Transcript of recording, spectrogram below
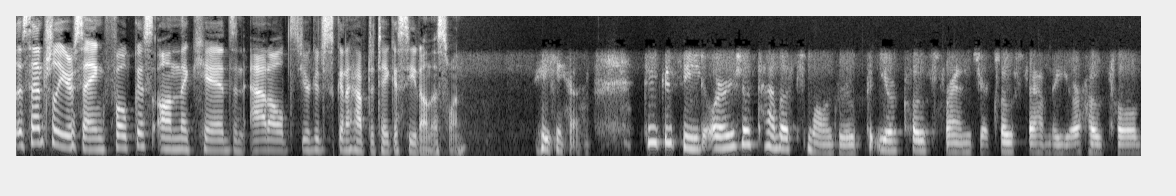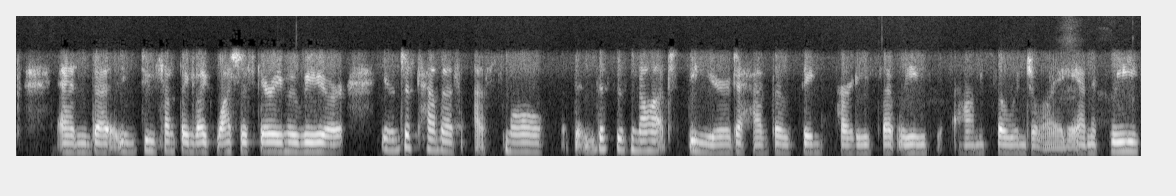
essentially, you're saying focus on the kids and adults. You're just going to have to take a seat on this one. Yeah. Take a seat or just have a small group, your close friends, your close family, your household, and uh, do something like watch a scary movie or, you know, just have a, a small. This is not the year to have those big parties that we um, so enjoy. And if we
